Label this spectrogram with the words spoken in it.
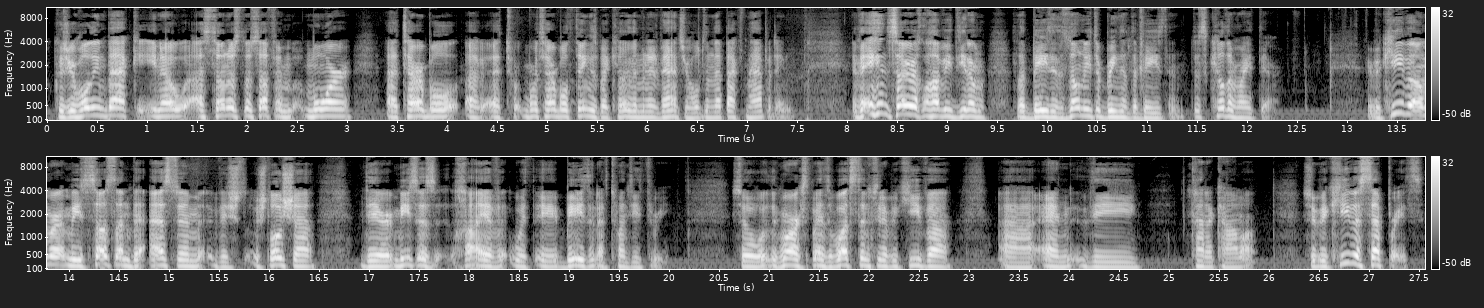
because you're holding back, you know, asonos nosafim, more uh, terrible, uh, uh, more terrible things by killing them in advance. You're holding that back from happening. There's no need to bring them to Beis Din. Just kill them right there. Their misas chayev with a Beis Din of 23. So the Gemara explains what's the difference between Rabbi Akiva uh, and the Tanna Kamma. So Rabbi Akiva separates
